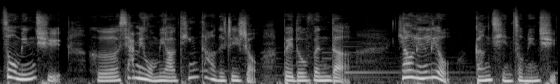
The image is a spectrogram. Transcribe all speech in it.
奏鸣曲和下面我们要听到的这首贝多芬的幺零六钢琴奏鸣曲。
